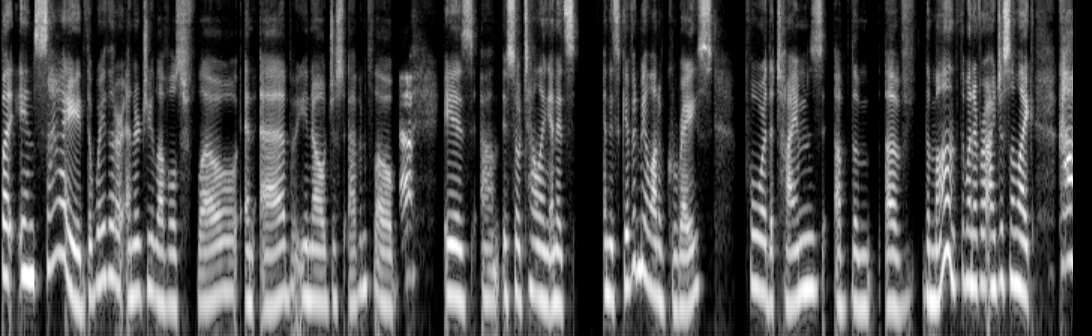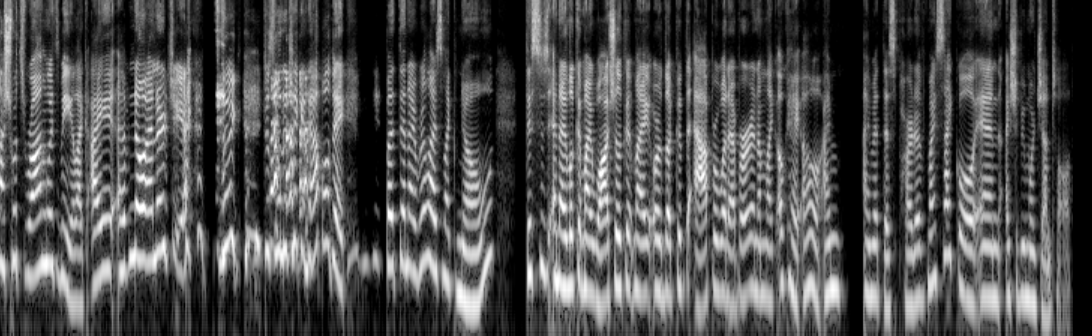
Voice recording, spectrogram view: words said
but inside the way that our energy levels flow and ebb you know just ebb and flow yeah. is um is so telling and it's and it's given me a lot of grace for the times of the of the month whenever I just am like, gosh, what's wrong with me? Like I have no energy. I like just want to take a nap all day. But then I realize I'm like, no, this is and I look at my watch, look at my or look at the app or whatever, and I'm like, okay, oh, I'm I'm at this part of my cycle and I should be more gentle.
